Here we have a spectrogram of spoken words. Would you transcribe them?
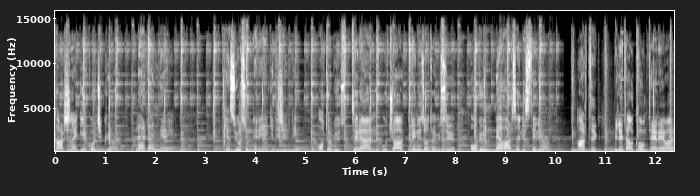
Karşına ilk o çıkıyor. Nereden nereye? Yazıyorsun nereye gideceğini. Otobüs, tren, uçak, deniz otobüsü o gün ne varsa listeliyor. Artık biletal.com.tr var.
